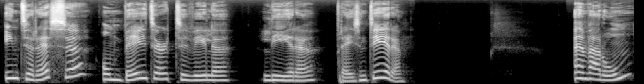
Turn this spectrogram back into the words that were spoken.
interesse om beter te willen leren presenteren. En waarom?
